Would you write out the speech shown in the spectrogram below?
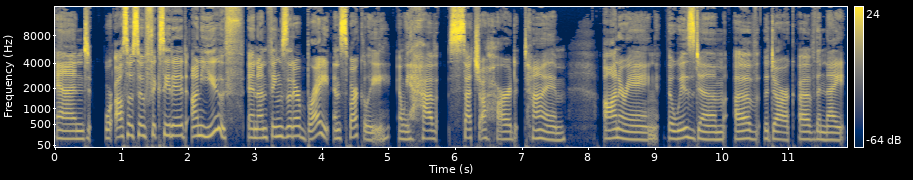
And we're also so fixated on youth and on things that are bright and sparkly. And we have such a hard time honoring the wisdom of the dark, of the night,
